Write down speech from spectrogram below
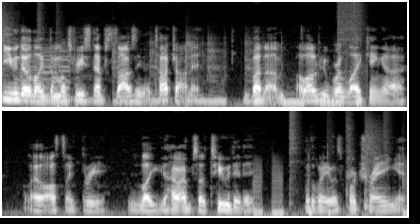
even though like the most recent episodes obviously didn't touch on it, but um, a lot of people were liking uh, I lost like three, like how episode two did it, with the way it was portraying it,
